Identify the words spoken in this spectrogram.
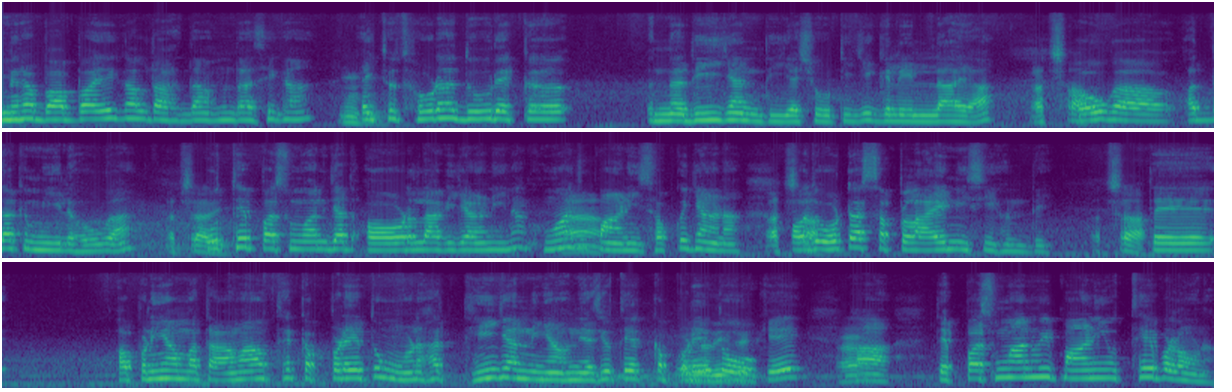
ਮੇਰਾ ਬਾਬਾ ਇਹ ਗੱਲ ਦੱਸਦਾ ਹੁੰਦਾ ਸੀਗਾ। ਇੱਥੋਂ ਥੋੜਾ ਦੂਰ ਇੱਕ ਨਦੀ ਜਾਂਦੀ ਆ ਛੋਟੀ ਜੀ ਗਲੀਲਾ ਆ ਅੱਛਾ ਹੋਊਗਾ ਅੱਧਾ ਕੁ ਮੀਲ ਹੋਊਗਾ ਉੱਥੇ ਪਸ਼ੂਆਂ ਨੂੰ ਜਦ ਔੜ ਲੱਗ ਜਾਣੀ ਨਾ ਖੂਹਾਂ 'ਚ। ਪਾਣੀ ਸੁੱਕ ਜਾਣਾ। ਔਰ ਉਹਟਾ ਸਪਲਾਈ ਨਹੀਂ ਸੀ ਹੁੰਦੀ ਅੱਛਾ ਤੇ ਆਪਣੀਆਂ ਮਤਾਵਾਂ ਉੱਥੇ ਕੱਪੜੇ ਧੋਣ ਹੱਥੀਂ ਜਾਂਦੀਆਂ ਹੁੰਦੀਆਂ ਸੀ ਉੱਥੇ ਕੱਪੜੇ ਧੋ। ਕੇ ਹਾਂ। ਤੇ ਪਸ਼ੂਆਂ ਨੂੰ ਵੀ ਪਾਣੀ ਉੱਥੇ ਪਿਲਾਉਣਾ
